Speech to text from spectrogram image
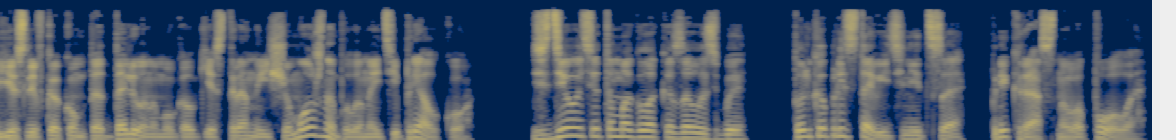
Если в каком-то отдаленном уголке страны еще можно было найти прялку, сделать это могла, казалось бы, только представительница прекрасного пола.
